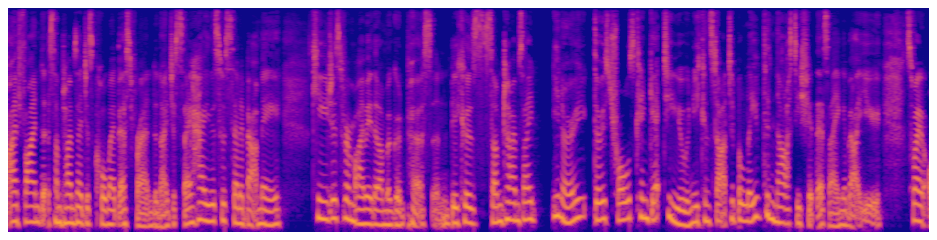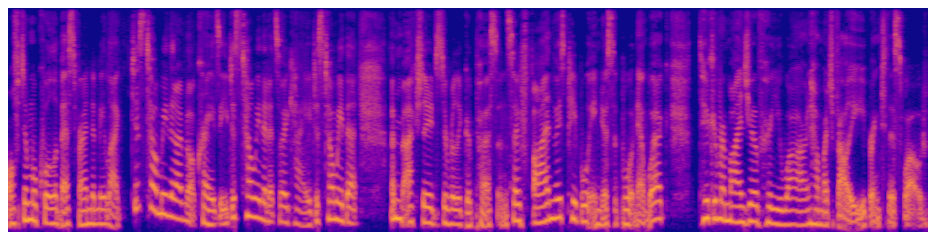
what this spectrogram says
I find that sometimes I just call my best friend and I just say, Hey, this was said about me can you just remind me that I'm a good person? Because sometimes I, you know, those trolls can get to you and you can start to believe the nasty shit they're saying about you. So I often will call a best friend and be like, just tell me that I'm not crazy. Just tell me that it's okay. Just tell me that I'm actually just a really good person. So find those people in your support network who can remind you of who you are and how much value you bring to this world.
